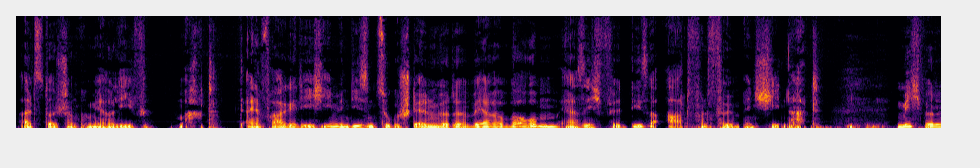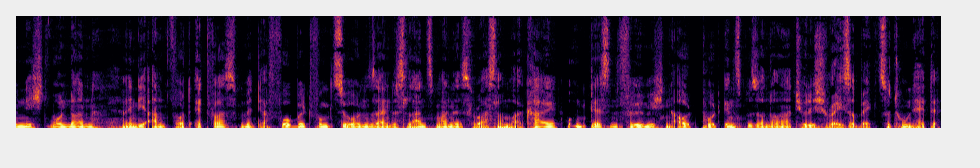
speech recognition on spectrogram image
als Deutschlandpremiere lief, macht. Eine Frage, die ich ihm in diesem Zuge stellen würde, wäre, warum er sich für diese Art von Film entschieden hat. Mich würde nicht wundern, wenn die Antwort etwas mit der Vorbildfunktion seines Landsmannes Russell Mackay und dessen filmischen Output, insbesondere natürlich Razorback, zu tun hätte.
